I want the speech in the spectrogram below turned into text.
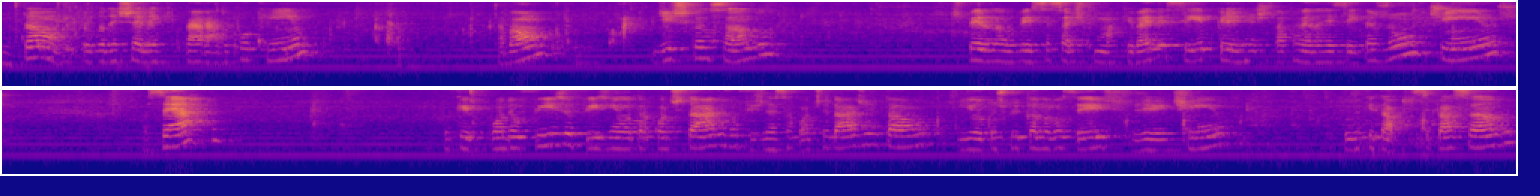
Então, eu vou deixar ele aqui parado um pouquinho tá bom? Descansando. Esperando ver se essa espuma aqui vai descer, porque a gente tá fazendo a receita juntinhos, tá certo? Porque quando eu fiz, eu fiz em outra quantidade, não fiz nessa quantidade, então... E eu tô explicando a vocês direitinho tudo que tá se passando.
